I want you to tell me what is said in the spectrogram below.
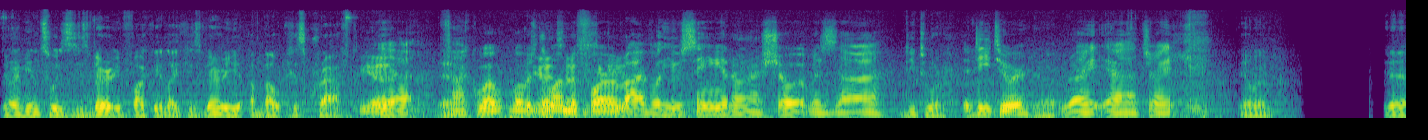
You know what I mean? So he's he's very fucking like he's very about his craft. Yeah. Yeah. Yeah. Fuck. What what was Yeah, the one not just a before. Arrival? He was saying it on our show. It was uh Detour. the Detour. Yeah. Right. Yeah. That's right. Yeah, man. Yeah.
